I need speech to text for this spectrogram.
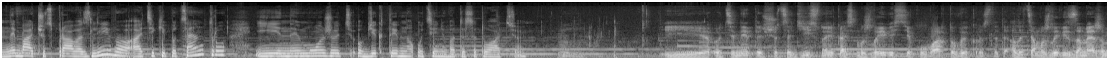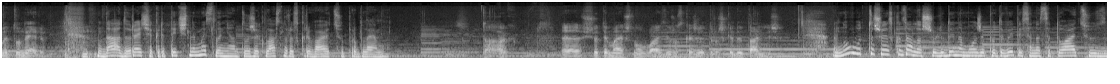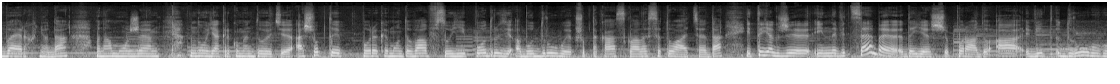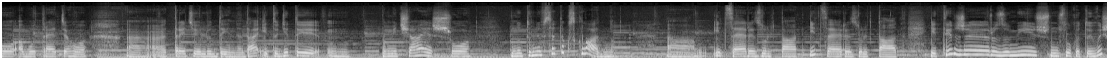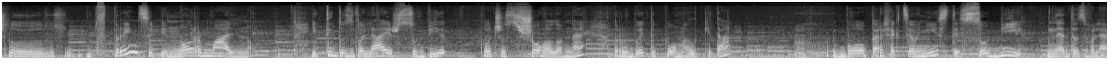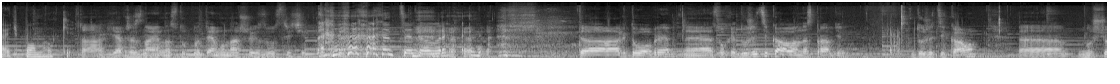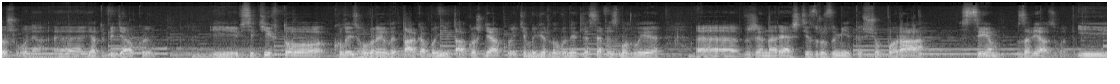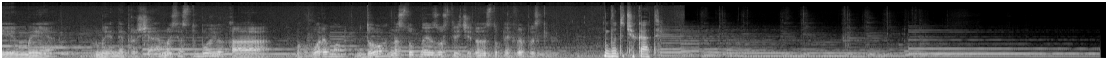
не бачать справа зліва, а тільки по центру і не можуть об'єктивно оцінювати ситуацію. І оцінити, що це дійсно якась можливість, яку варто використати. Але ця можливість за межами тунелю. Да, до речі, критичне мислення дуже класно розкриває цю проблему. Так. Е, Що ти маєш на увазі? Розкажи трошки детальніше. Ну, от те, що я сказала, що людина може подивитися на ситуацію зверхньо. Да? Вона може, ну як рекомендують, а що б ти порекомендував своїй подрузі або другу, якщо б така склалася ситуація. Да? І ти як же і не від себе даєш пораду, а від другого або третього, е, третьої людини. Да? І тоді ти помічаєш, що ну то не все так складно. І це результат, і це результат. І ти вже розумієш, ну слухай, то й вийшло в принципі нормально. І ти дозволяєш собі, от що, головне, робити помилки. Да? Угу. Бо перфекціоністи собі не дозволяють помилки. Так, я вже знаю наступну тему нашої зустрічі. Це добре. Так, добре. Е, слухай, дуже цікаво насправді. Дуже цікаво. Е, ну що ж, Оля, е, я тобі дякую. І всі ті, хто колись говорили так або ні, також дякують. Ймовірно, вони для себе змогли вже нарешті зрозуміти, що пора з цим зав'язувати. І ми, ми не прощаємося з тобою, а говоримо до наступної зустрічі, до наступних випусків. Буду чекати.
